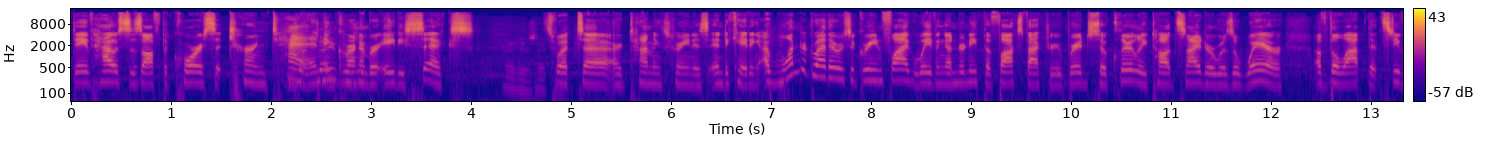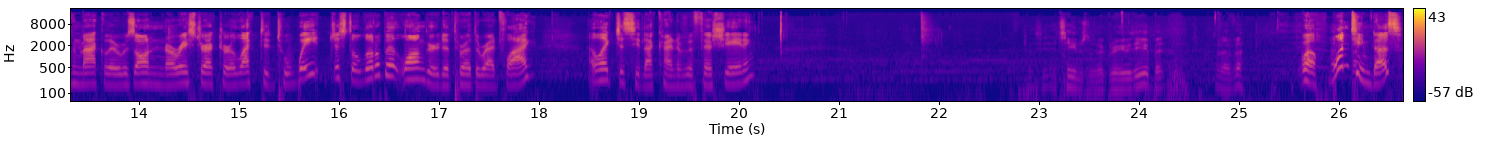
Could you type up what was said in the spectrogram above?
Dave House is off the course at turn 10 in car number 86. That is, That's okay. what uh, our timing screen is indicating. I wondered why there was a green flag waving underneath the Fox Factory Bridge, so clearly Todd Snyder was aware of the lap that Stephen McAleer was on, and our race director elected to wait just a little bit longer to throw the red flag. I like to see that kind of officiating. I think the teams would agree with you, but whatever. Well, one team does.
